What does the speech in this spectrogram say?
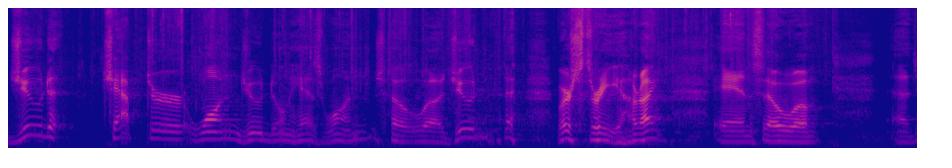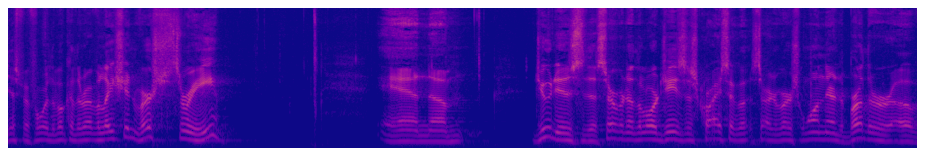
Jude chapter 1, Jude only has one. So, uh, Jude, verse 3, all right? And so, um, just before the book of the Revelation, verse 3. And um, Jude is the servant of the Lord Jesus Christ. I'll start in verse 1 there. The brother of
